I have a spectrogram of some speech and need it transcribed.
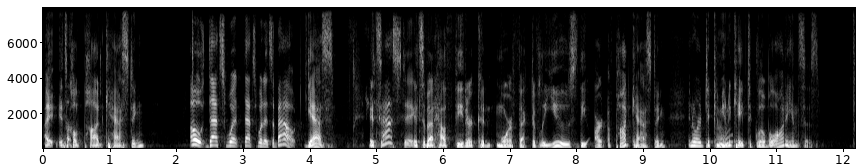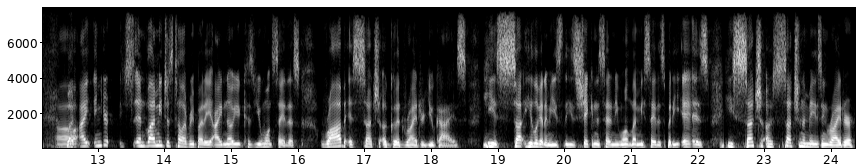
I, it's called podcasting. Oh, that's what that's what it's about. Yes. It's, Fantastic. it's about how theater could more effectively use the art of podcasting in order to oh. communicate to global audiences. Uh, But- I and you're and let me just tell everybody. I know you because you won't say this. Rob is such a good writer. You guys, he is. Su- he look at him. He's he's shaking his head and he won't let me say this, but he is. He's such a such an amazing writer.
